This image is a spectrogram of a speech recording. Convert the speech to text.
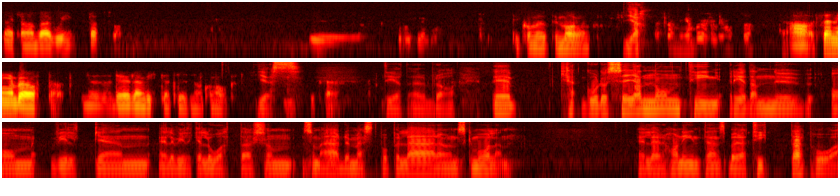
När kan man börja gå in på plattformen? Det kommer upp imorgon. Ja, Ja, sändningen börjar åtta. Nu, det är den viktiga tiden att komma ihåg. yes. Det är bra. Går det att säga någonting redan nu om vilken eller vilka låtar som, som är de mest populära önskemålen? Eller har ni inte ens börjat titta på,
